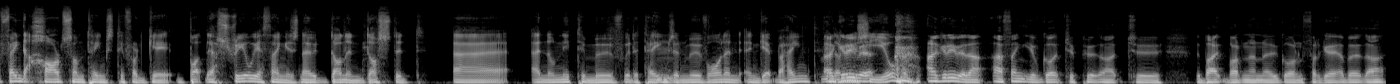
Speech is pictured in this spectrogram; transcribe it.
find it hard sometimes to forget. But the Australia thing is now done and dusted. Uh, and they'll need to move with the times mm. and move on and, and get behind I agree with CEO. I agree with that. I think you've got to put that to the back burner now. Go and forget about that.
